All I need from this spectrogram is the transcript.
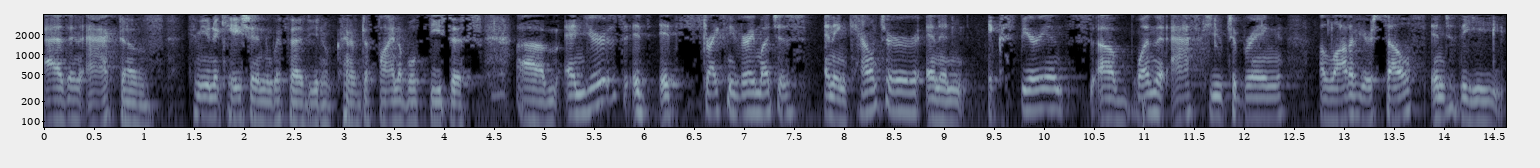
as an act of communication with a you know kind of definable thesis. Um, and yours, it, it strikes me very much as an encounter and an experience, uh, one that asks you to bring a lot of yourself into the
